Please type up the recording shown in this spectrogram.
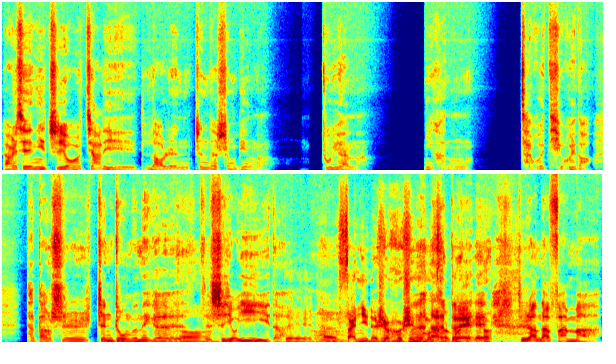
而且你只有家里老人真的生病了、住院了，你可能才会体会到他当时珍重的那个、哦是有意义的。对烦你的时候是那么可贵，对，就让他烦吧。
